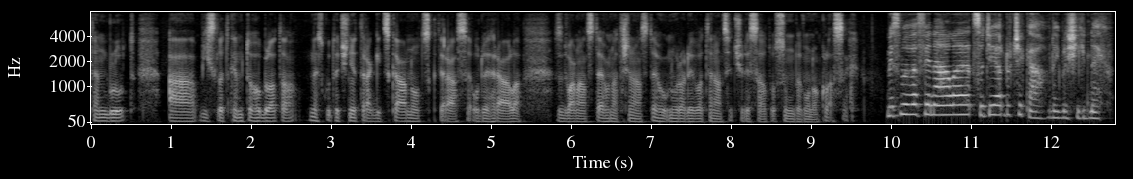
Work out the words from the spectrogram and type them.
ten blud a výsledkem toho byla ta neskutečně tragická noc, která se odehrála z 12. na 13. února 1968 ve Vonoklasech. My jsme ve finále. Co tě Jardo čeká v nejbližších dnech?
